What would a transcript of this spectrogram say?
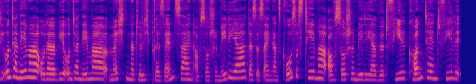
Die Unternehmer oder wir Unternehmer möchten natürlich präsent sein auf Social Media. Das ist ein ganz großes Thema. Auf Social Media wird viel Content, viel,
